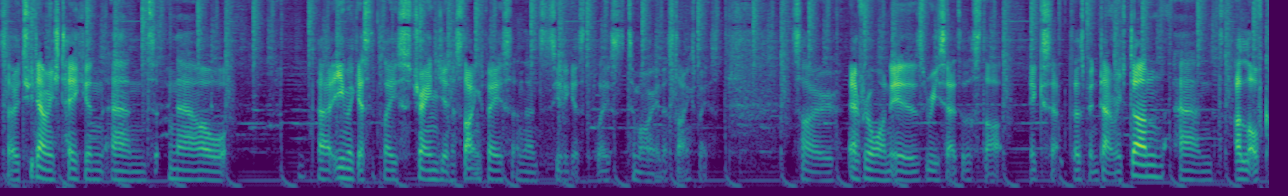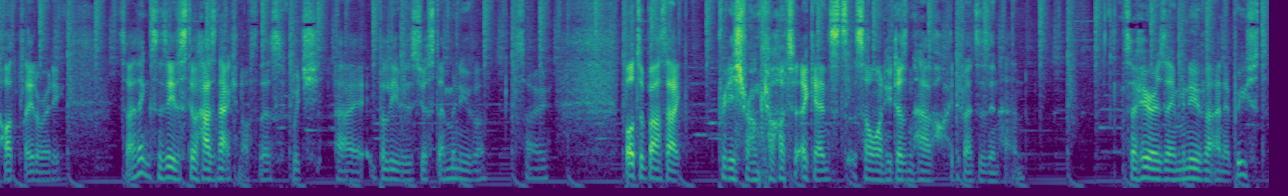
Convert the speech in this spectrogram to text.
So two damage taken, and now uh, Ema gets to place Strange in a starting space, and then Sunzida gets to place Tomoe in a starting space. So everyone is reset to the start, except there's been damage done and a lot of card played already. So I think Sunzida still has an action after this, which I believe is just a maneuver. So Bolt of Balthakk, pretty strong card against someone who doesn't have high defenses in hand. So here is a maneuver and a boost,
